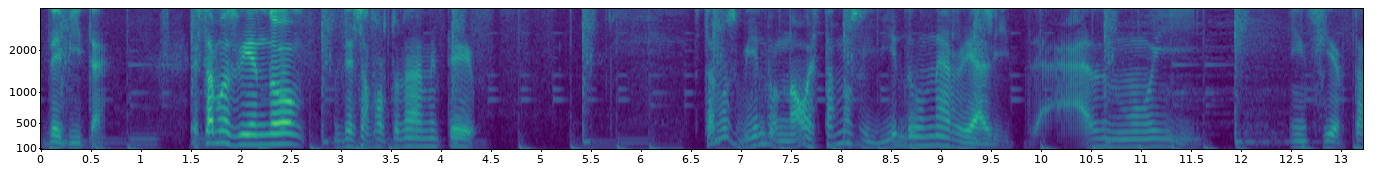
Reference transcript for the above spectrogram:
de vida? Estamos viendo, desafortunadamente, estamos viendo, no, estamos viviendo una realidad muy incierta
